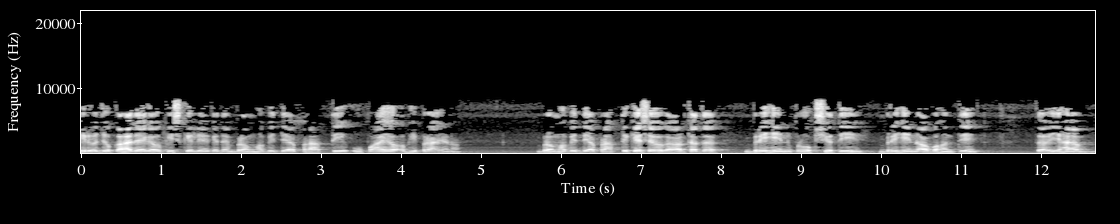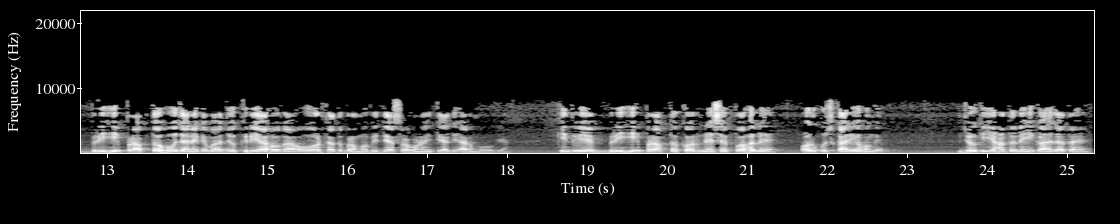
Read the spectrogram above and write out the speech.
फिर वो जो कहा जाएगा, वो किसके लिए? कहते हैं ब्रह्म विद्या प्राप्ति उपाय अभिप्रायण। ब्रह्म विद्या प्राप्ति कैसे होगा? अर्थात, ब्रीहीन प्रोक्ष्यति, ब्रीहीन अवहंती। तो यहाँ ब्रीही प्राप्त हो जाने के बाद जो क्रिया होगा, वो अर्थात तो ब्रह्म विद्या श्रवण इत्यादि आरंभ हो गया। किंतु ये ब्रीही प्राप्त करने से पहले और कुछ कार्य होंगे? जो कि यहाँ तो नहीं कहा जाता है,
